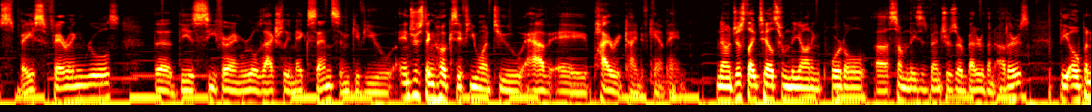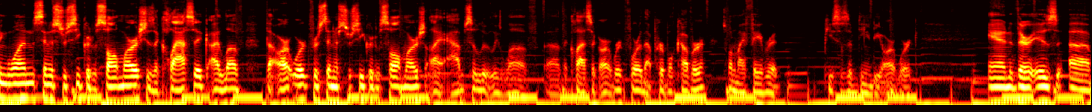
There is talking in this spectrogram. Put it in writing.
spacefaring rules. The, these seafaring rules actually make sense and give you interesting hooks if you want to have a pirate kind of campaign. Now, just like Tales from the Yawning Portal, uh, some of these adventures are better than others. The opening one, Sinister Secret of Saltmarsh, is a classic. I love the artwork for Sinister Secret of Saltmarsh. I absolutely love uh, the classic artwork for that purple cover. It's one of my favorite pieces of D&D artwork. And there is uh,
